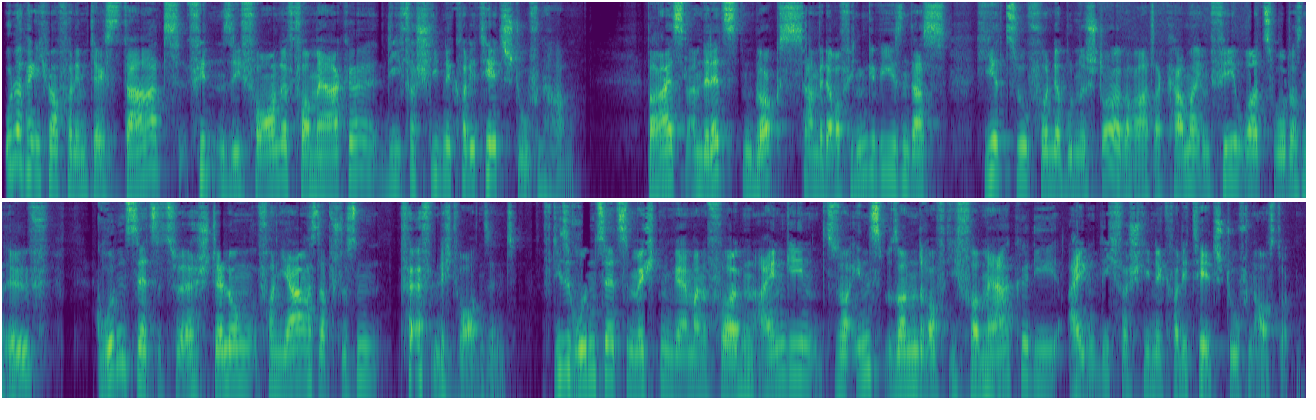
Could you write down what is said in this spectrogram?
Unabhängig mal von dem Testat finden Sie vorne Vermerke, die verschiedene Qualitätsstufen haben. Bereits in einem der letzten Blogs haben wir darauf hingewiesen, dass hierzu von der Bundessteuerberaterkammer im Februar 2011 Grundsätze zur Erstellung von Jahresabschlüssen veröffentlicht worden sind. Auf diese Grundsätze möchten wir einmal folgenden eingehen, insbesondere auf die Vermerke, die eigentlich verschiedene Qualitätsstufen ausdrücken.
